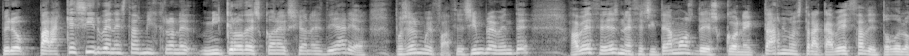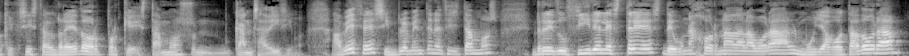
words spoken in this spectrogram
Pero ¿para qué sirven estas micro, desconexiones diarias? Pues es muy fácil. Simplemente a veces necesitamos desconectar nuestra cabeza de todo lo que existe alrededor porque estamos mm, cansadísimos. A veces simplemente necesitamos reducir el estrés de una jornada laboral muy agotadora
